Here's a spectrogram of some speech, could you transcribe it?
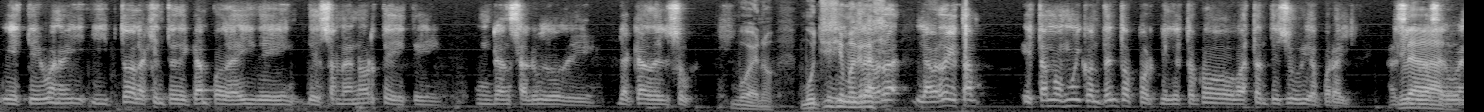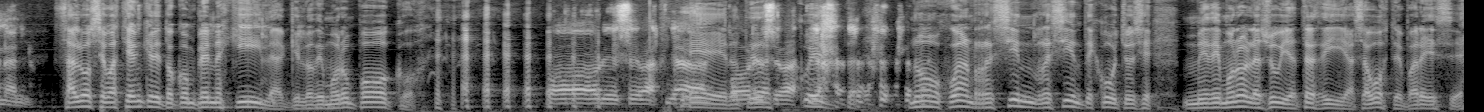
Este, bueno, y, toda la gente de campo de ahí de, zona norte, este, un gran saludo de acá del sur. Bueno, muchísimas gracias. La verdad, que estamos, muy contentos porque les tocó bastante lluvia por ahí. Así claro. buen año. Salvo a Sebastián que le tocó en plena esquila, que lo demoró un poco. Pobre Sebastián. pobre Sebastián. No, Juan, recién, recién te escucho. Dice, me demoró la lluvia tres días, ¿a vos te parece?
